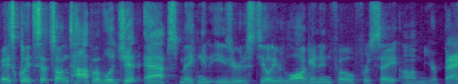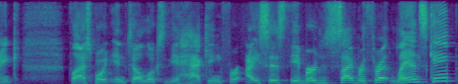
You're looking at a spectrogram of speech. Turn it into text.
Basically, it sits on top of legit apps, making it easier to steal your login info for, say, um, your bank. Flashpoint Intel looks at the hacking for ISIS, the emergent cyber threat landscape.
